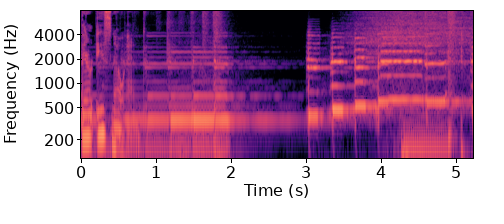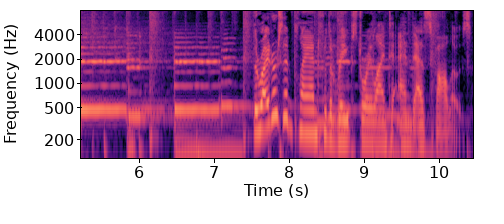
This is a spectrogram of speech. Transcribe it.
there is no end. The writers had planned for the rape storyline to end as follows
